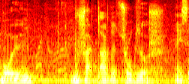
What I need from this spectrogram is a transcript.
bu oyun bu şartlarda çok zor. Neyse.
